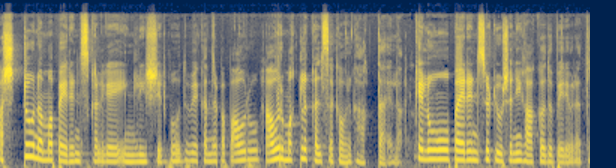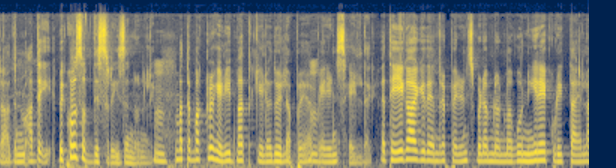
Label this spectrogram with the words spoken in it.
ಅಷ್ಟು ನಮ್ಮ ಪೇರೆಂಟ್ಸ್ಗಳಿಗೆ ಇಂಗ್ಲೀಷ್ ಇರ್ಬೋದು ಯಾಕಂದ್ರೆ ಪಾಪ ಅವರು ಅವ್ರ ಮಕ್ಳು ಕಲ್ಸಕ್ಕೆ ಅವ್ರಿಗೆ ಆಗ್ತಾ ಇಲ್ಲ. ಕೆಲವು ಪೇರೆಂಟ್ಸ್ ಟ್ಯೂಷನಿಗೆ ಹಾಕೋದು ಬೇರೆಯವ್ರ ಹತ್ರ ಅದನ್ನ ಅದೇ because of this reason only ಮತ್ತೆ ಮಕ್ಕಳು ಹೇಳಿದ ಮಾತು ಕೇಳೋದು ಇಲ್ಲ ಪೇರೆಂಟ್ಸ್ ಹೇಳ್ದಾಗ. ಮತ್ತೆ ಹೇಗಾಗಿದೆ ಅಂದ್ರೆ ಪೇರೆಂಟ್ಸ್ ಮೇಡಮ್ ನನ್ನ ಮಗು ನೀರೇ ಕುಡಿತಾ ಇಲ್ಲ.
